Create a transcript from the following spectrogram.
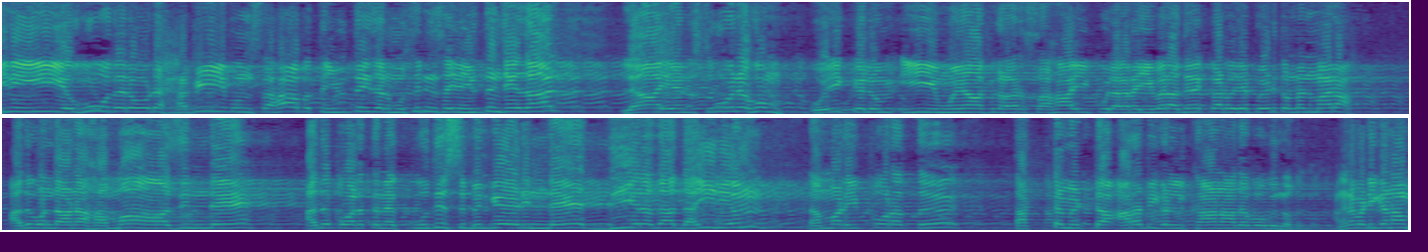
ഇനി ഈ യഹൂദരോട് ഹബീബും സഹാബത്തും യുദ്ധം ചെയ്താൽ മുസ്ലിം സൈന്യം യുദ്ധം ചെയ്താൽ ലാ യൻസൂനഹും ഒരിക്കലും ഈ മുനാഫികൾ അവർ സഹായിക്കൂല. കാരണം ഇവർ അതിനേക്കാൾ വലിയ പേടിത്തൊണ്ടന്മാരാ. അതുകൊണ്ടാണ് ഹമാസിന്റെ അതുപോലെ തന്നെ കുതിസ് ബ്രിഗേഡിന്റെ ധീരത ധൈര്യം നമ്മൾ ഇപ്പുറത്ത് തട്ടമിട്ട അറബികൾ കാണാതെ പോകുന്നത്. അങ്ങനെ പഠിക്കണം.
